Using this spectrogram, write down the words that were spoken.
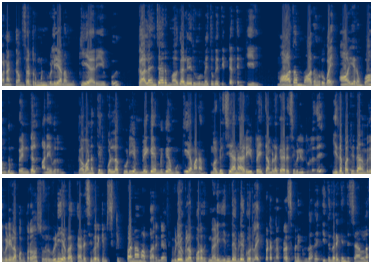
வணக்கம். சற்று முன் வெளியான முக்கிய அறிவிப்பு கலைஞர் மகளிர் உரிமை தொகை திட்டத்தின் கீழ் மாதம் மாதம் ரூபாய் ஆயிரம் வாங்கும் பெண்கள் அனைவரும் கவனத்தில் கொள்ளக்கூடிய மிக மிக முக்கியமான மகிழ்ச்சியான அறிவிப்பை தமிழக அரசு வெளியிட்டுள்ளது. இதை பத்தி தான் நம்ம இந்த வீடியோல பார்க்க போறோம். ஸோ வீடியோவை கடைசி வரைக்கும் ஸ்கிப் பண்ணாம பாருங்க. வீடியோக்குள்ள போறதுக்கு முன்னாடி இந்த வீடியோக்கு ஒரு லைக் பட்டனை பிரஸ் பண்ணிக்கோங்க. இது வரைக்கும் இந்த சேனலை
